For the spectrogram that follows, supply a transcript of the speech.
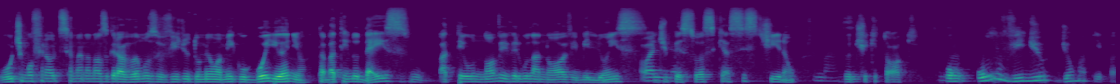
O último final de semana nós gravamos o vídeo do meu amigo Goiânio. Tá batendo 10, bateu 9,9 milhões de Olha. pessoas que assistiram no TikTok. Com um vídeo de uma pipa.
